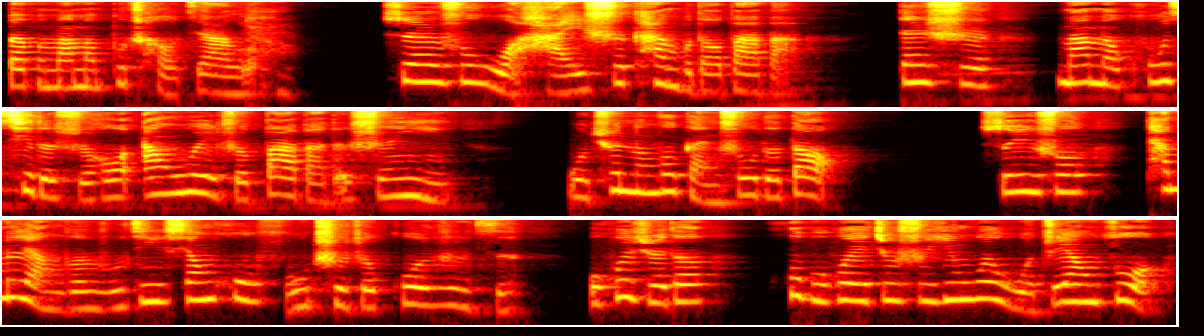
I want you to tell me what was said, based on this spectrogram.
爸爸妈妈不吵架了。虽然说我还是看不到爸爸，但是。”妈妈哭泣的时候，安慰着爸爸的身影，我却能够感受得到。所以说，他们两个如今相互扶持着过日子，我会觉得，会不会就是因为我这样做，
